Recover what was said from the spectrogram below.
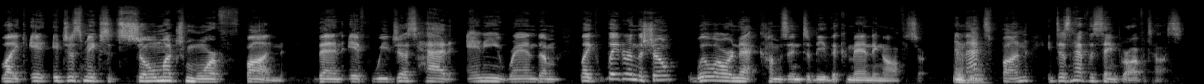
Like, it, it just makes it so much more fun than if we just had any random. Like, later in the show, Will Arnett comes in to be the commanding officer. And Mhm. that's fun. It doesn't have the same gravitas.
